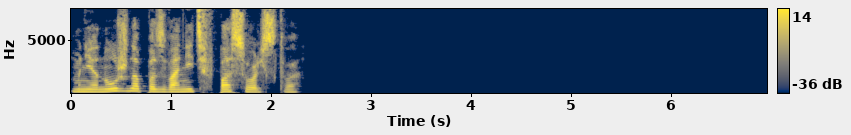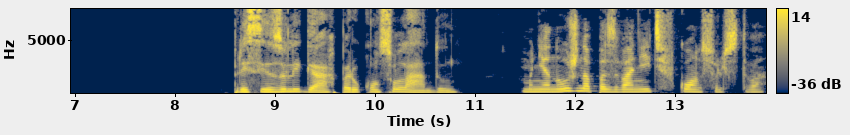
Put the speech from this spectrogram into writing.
Мне нужно позвонить в посольство. Preciso ligar para o consulado. Мне нужно позвонить в консульство.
